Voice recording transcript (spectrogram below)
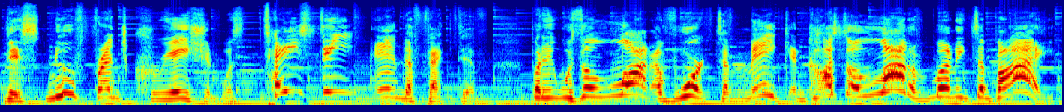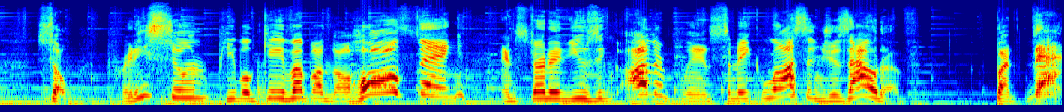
This new French creation was tasty and effective, but it was a lot of work to make and cost a lot of money to buy. So, pretty soon, people gave up on the whole thing and started using other plants to make lozenges out of. But then,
